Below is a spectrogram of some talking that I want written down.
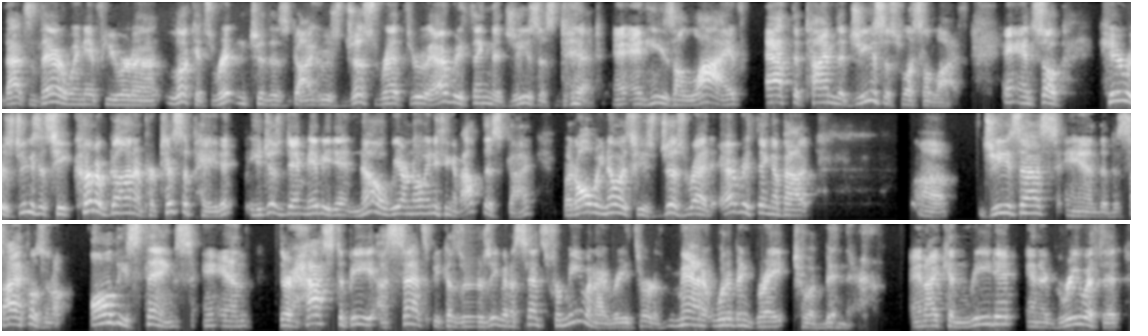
that's there when if you were to look it's written to this guy who's just read through everything that jesus did and, and he's alive at the time that jesus was alive. And, and, so here is jesus. He could have gone and participated. He just didn't maybe didn't know. We don't know anything about this guy but all we know is he's just read everything about uh, jesus and the disciples and all these things. And there has to be a sense because there's even a sense for me when I read through it of man, it would have been great to have been there. And I can read it and agree with it,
